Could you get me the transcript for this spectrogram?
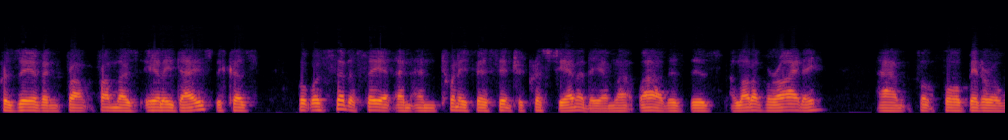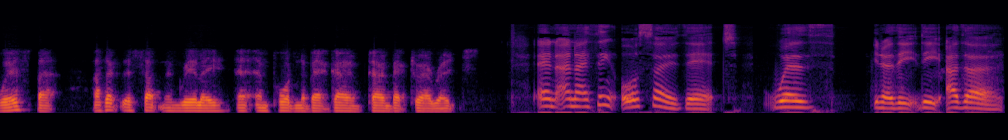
preserving from from those early days? Because what we sort of see it in, in 21st century Christianity. I'm like, wow, there's there's a lot of variety, um, for for better or worse, but I think there's something really uh, important about going going back to our roots. And and I think also that with you know the the other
